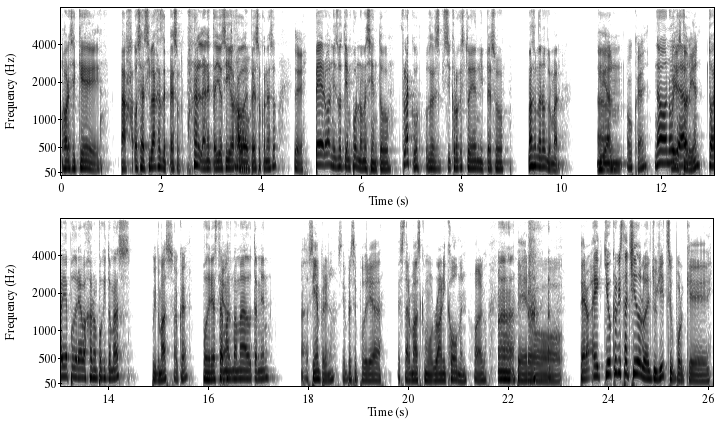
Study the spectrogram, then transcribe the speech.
ahora sí que, baja, o sea, si bajas de peso. la neta, yo sí he bajado Oh. de peso con eso. Sí. Pero al mismo tiempo no me siento flaco. O sea, sí creo que estoy en mi peso más o menos normal. Ideal. Um, ok. no, no Oye, ideal. está bien. Todavía podría bajar un poquito más. Un poquito más, ok. Podría estar más mamado también. Ah, siempre, ¿no? Siempre se podría estar más como Ronnie Coleman o algo. Ajá. Pero, pero eh, yo creo que está chido lo del jiu-jitsu porque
